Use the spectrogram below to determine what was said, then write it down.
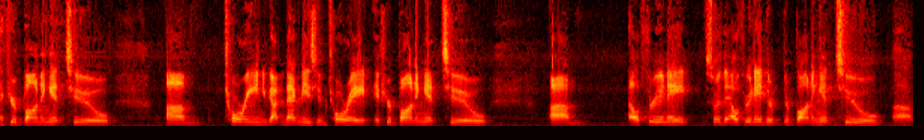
if you're bonding it to um, taurine you've got magnesium taurate. If you're bonding it to um, L-threonate. So the L-threonate, they're, they're bonding it to uh,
